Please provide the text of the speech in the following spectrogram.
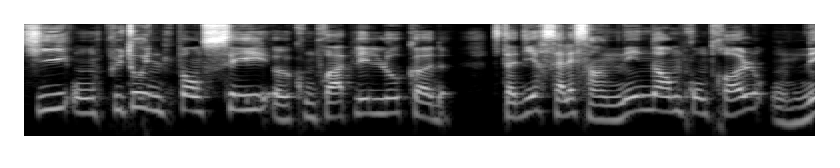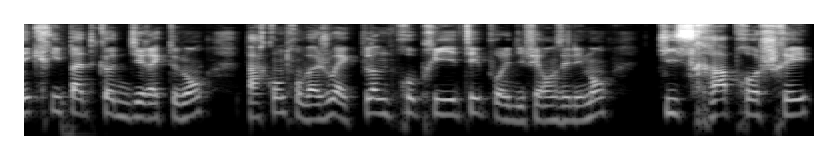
qui ont plutôt une pensée euh, qu'on pourrait appeler low code. C'est-à-dire, ça laisse un énorme contrôle, on n'écrit pas de code directement, par contre, on va jouer avec plein de propriétés pour les différents éléments qui se rapprocheraient,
